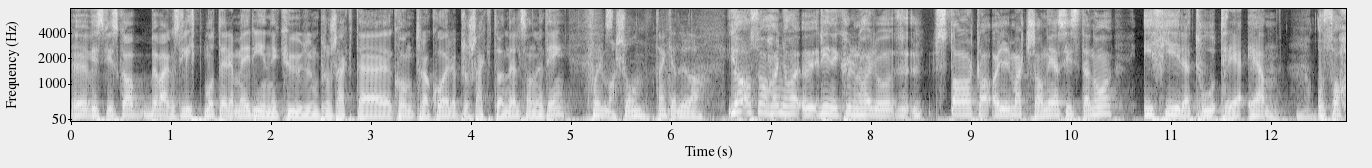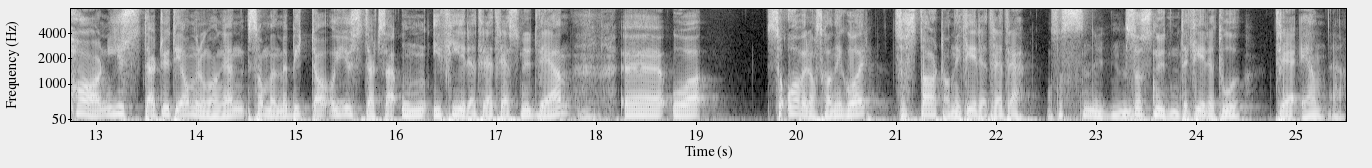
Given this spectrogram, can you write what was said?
eh, Hvis vi skal bevege oss litt mot det med Rini Kulen-prosjektet kontra Kåre-prosjektet og en del sånne ting. Formasjon, tenker du da? Ja, altså, han har, Rini Kulen har jo starta alle matchene i det siste nå i 4-2-3-1. Og så har han justert ute i andre omgangen sammen med bytta, og justert seg om i 4-3-3, snudd ved en. Eh, og så overraska han i går, så starta han i 4-3-3. Og så snudde han Så snudde han til 4-2-3-1. ja.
